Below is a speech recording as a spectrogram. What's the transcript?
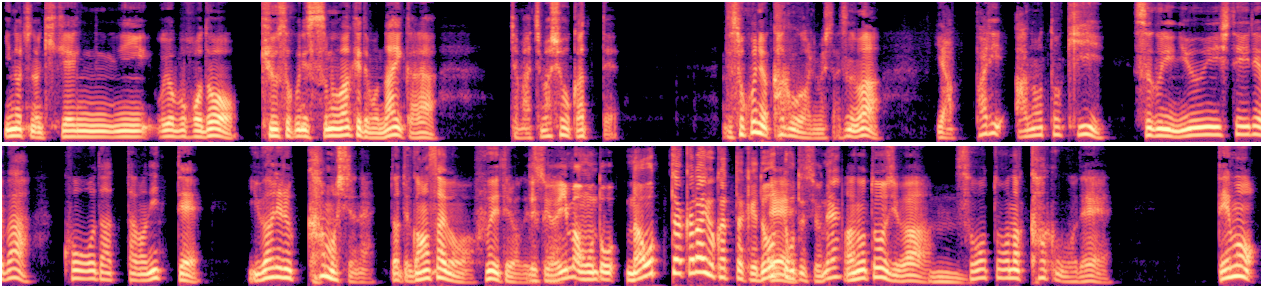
命の危険に及ぶほど急速に進むわけでもないからじゃあ待ちましょうかってでそこには覚悟がありましたというのはやっぱりあの時すぐに入院していればこうだったのにって言われるかもしれないだってがん細胞は増えてるわけでからですすよ今本当治ったからよかったけど、ええってことですよね。あの当時はうん相当な覚悟で、でも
